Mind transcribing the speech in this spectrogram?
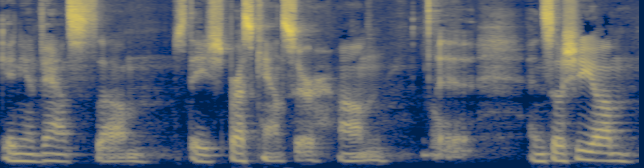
getting advanced um, stage breast cancer, um, and so she, um,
